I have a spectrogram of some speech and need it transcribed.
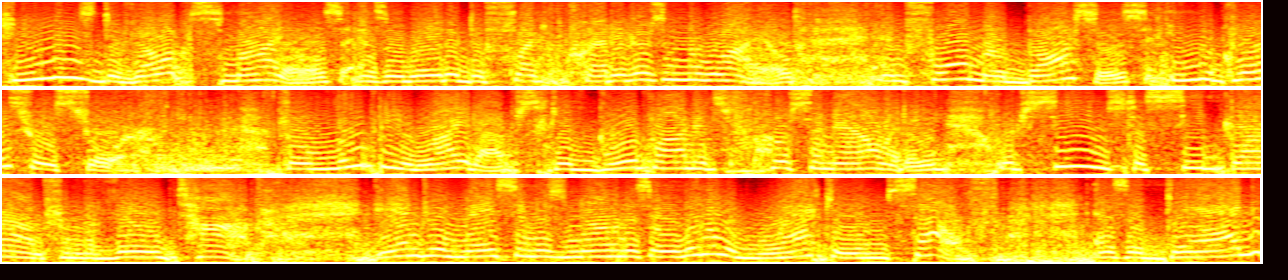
Humans develop smiles as a way to deflect predators in the wild and former bosses in the grocery store. The loopy write-ups give Groupon its personality, which seems to seep down from the very top. Andrew Mason is known as a little wacky himself. As a gag,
